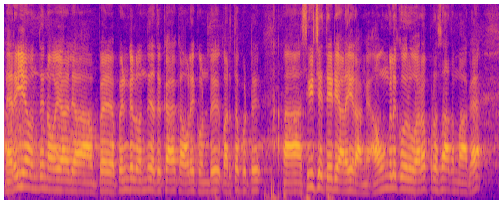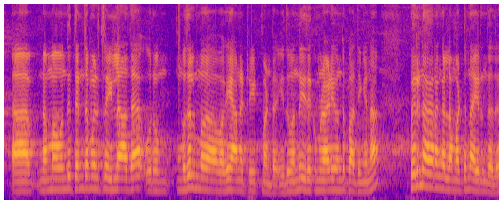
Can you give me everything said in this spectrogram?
நிறைய வந்து நோயாளி ஆஹ் பெ- பெண்கள் வந்து அதற்காக கவலை கொண்டு வருத்தப்பட்டு ஆஹ் சிகிச்சை தேடி அலைகிறாங்க அவங்களுக்கு ஒரு வரப்பிரசாதமாக ஆஹ் நம்ம வந்து தென் தமிழகத்தில் இல்லாத ஒரு முதல் வகையான ட்ரீட்மெண்ட் இது வந்து இதுக்கு முன்னாடி வந்து பார்த்திங்கன்னா பெருநகரங்களில் மட்டும்தான் இருந்தது.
